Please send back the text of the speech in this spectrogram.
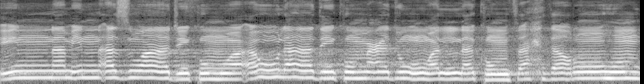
إن من أزواجكم وأولادكم عدوا لكم فاحذروهم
